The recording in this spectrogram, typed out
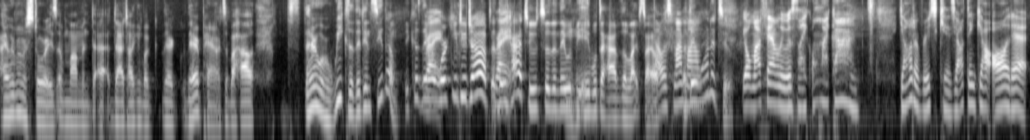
I remember stories of mom and dad, dad talking about their their parents about how there were weeks that they didn't see them because they Right. were working two jobs and they had to, so that they would be mm-hmm. able to have the lifestyle That was my that mom. they wanted to. Yo, my family was like, "Oh my god, y'all the rich kids. Y'all think y'all all that.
